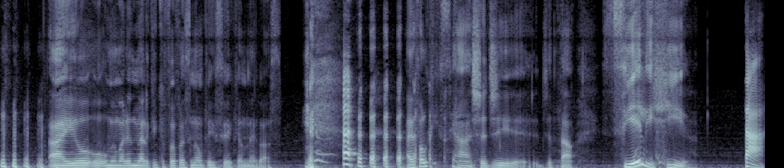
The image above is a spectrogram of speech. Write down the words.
aí o, o- o meu marido me olha, o que, que foi? Eu falei assim: não, pensei aqui no negócio. aí eu falo: o que, que você acha de, de tal? Se ele ri, Tá.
